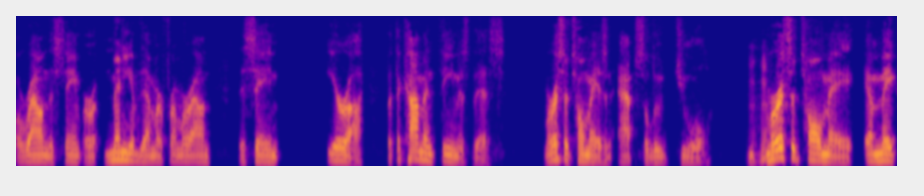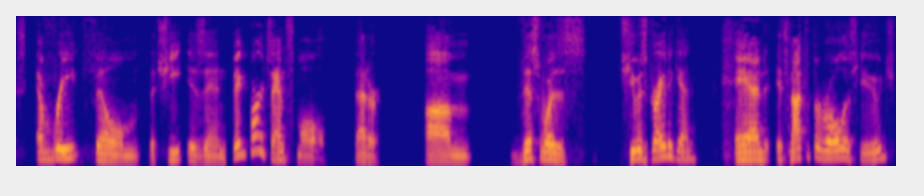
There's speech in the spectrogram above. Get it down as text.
around the same, or many of them are from around the same era. But the common theme is this: Marisa Tomei is an absolute jewel. Mhm. Marisa Tomei uh, makes every film that she is in, big parts and small, better. Um, this was she was great again, and it's not that the role is huge,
